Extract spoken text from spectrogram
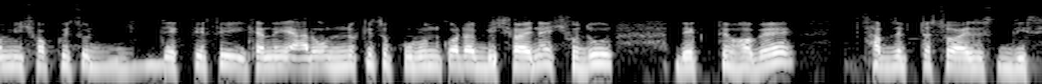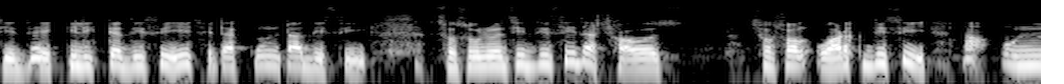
আমি সব কিছু দেখতেছি, এখানে আর অন্য কিছু পূরণ করার বিষয় নেই, শুধু দেখতে হবে সাবজেক্টটা চয়েস দিছি, যে ক্লিকটা দিছি, সেটা কোনটা দিছি? সোশ্যোলজি দিছি না সোশ্যাল ওয়ার্ক দিছি না অন্য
